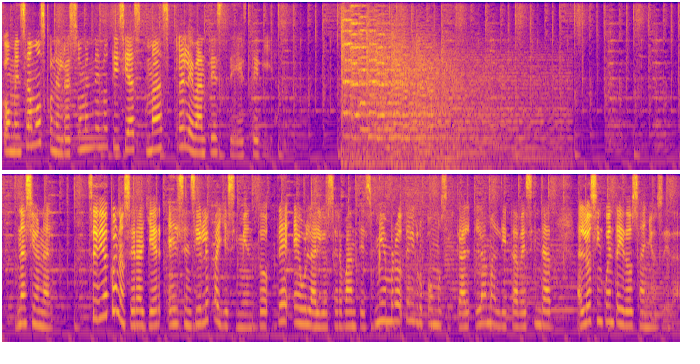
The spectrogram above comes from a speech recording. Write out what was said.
comenzamos con el resumen de noticias más relevantes de este día. Nacional. Se dio a conocer ayer el sensible fallecimiento de Eulalio Cervantes, miembro del grupo musical La Maldita Vecindad, a los 52 años de edad.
